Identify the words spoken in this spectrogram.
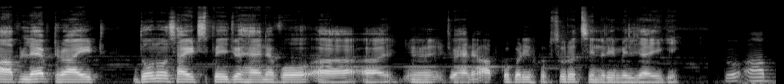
आप लेफ़्ट राइट दोनों साइड्स पे जो है ना वो आ, आ, जो है ना आपको बड़ी खूबसूरत सीनरी मिल जाएगी। तो आप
